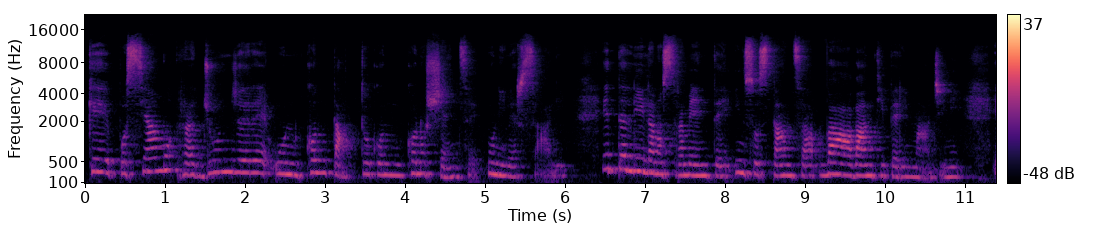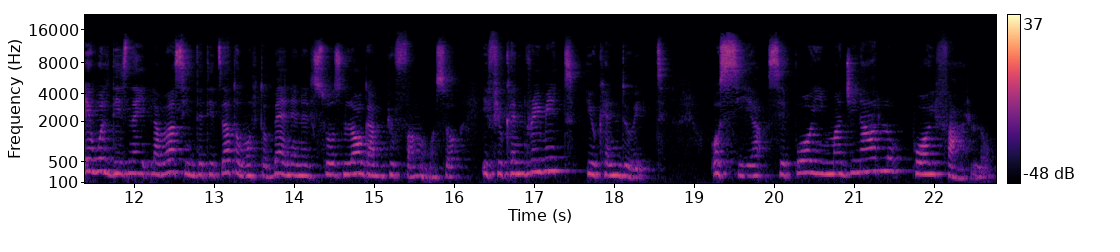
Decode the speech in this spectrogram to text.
che possiamo raggiungere un contatto con conoscenze universali e da lì la nostra mente in sostanza va avanti per immagini e Walt Disney l'aveva sintetizzato molto bene nel suo slogan più famoso If you can dream it, you can do it. Ossia, se puoi immaginarlo, puoi farlo.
